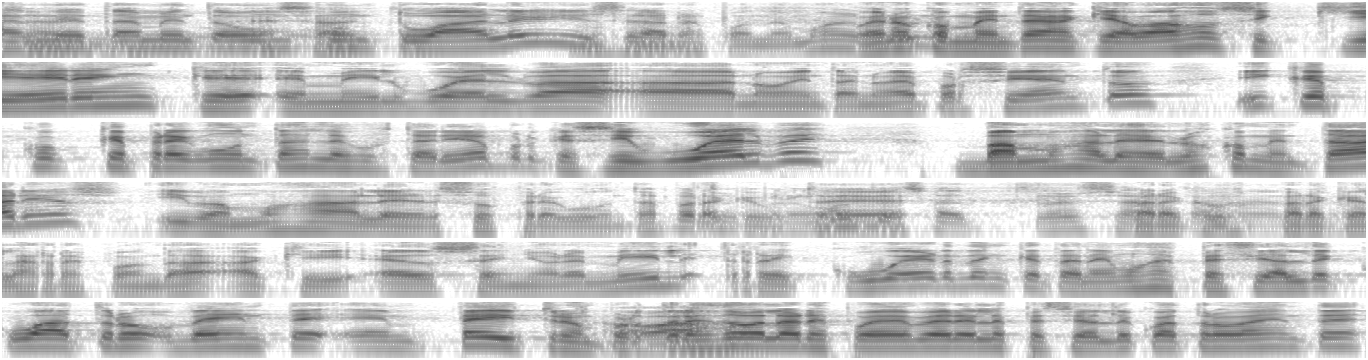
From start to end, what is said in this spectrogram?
exacto, netamente aún puntuales y se las respondemos al Bueno, culo. comenten aquí abajo si quieren que Emil vuelva a 99% y qué, qué preguntas les gustaría, porque si vuelve, vamos a leer los comentarios y vamos a leer sus preguntas para Sus que preguntas, ustedes para que, para que las responda aquí el señor Emil. Recuerden que tenemos especial de 4.20 en Patreon. Por 3 Abajo. dólares pueden ver el especial de 4.20.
